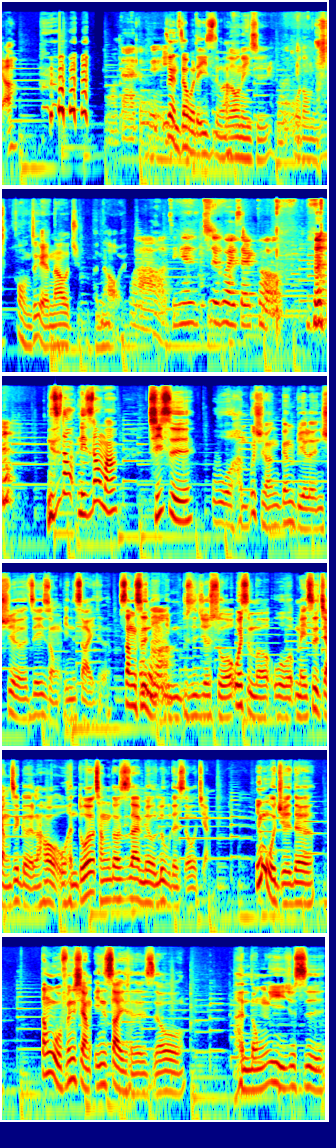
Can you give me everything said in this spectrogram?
啊。大家懂你的意思，这你知道我的意思吗？我懂你意思，我懂你。哦，你这个 analogy 很好哎。哇，今天智慧 circle。你知道你知道吗？其实我很不喜欢跟别人 share 这一种 insight。上次你你们不是就说，为什么我每次讲这个，然后我很多常常都是在没有录的时候讲，因为我觉得当我分享 insight 的时候，很容易就是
